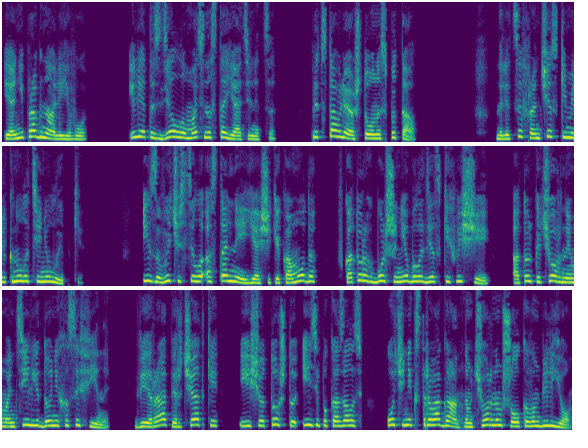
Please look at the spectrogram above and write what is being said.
и они прогнали его, или это сделала мать-настоятельница. Представляю, что он испытал. На лице Франчески мелькнула тень улыбки. Иза вычистила остальные ящики комода, в которых больше не было детских вещей, а только черные мантильи Дони Хосефины, веера, перчатки и еще то, что Изи показалось очень экстравагантным черным шелковым бельем.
